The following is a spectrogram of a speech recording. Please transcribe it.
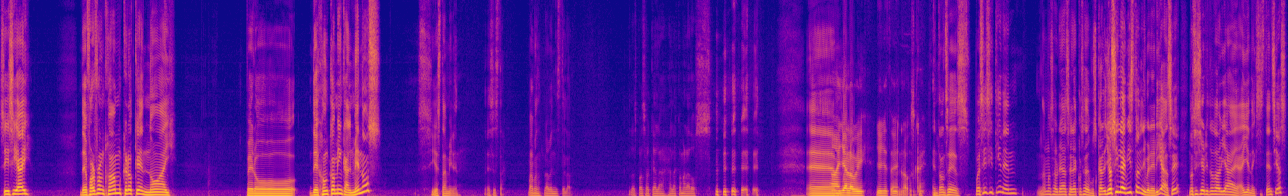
Sí, sí hay. De Far From Home creo que no hay. Pero de Homecoming al menos. Sí está, miren. Esa está. Ah, bueno, la ven de este lado. Las paso acá a la, a la cámara 2. ah, Em, ya lo vi. Yo ya también lo busqué. entonces, pues sí, sí tienen. Nada más habría, sería cosa de buscar. Yo sí la he visto en librerías, ¿eh? No sé si ahorita todavía hay en existencias,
